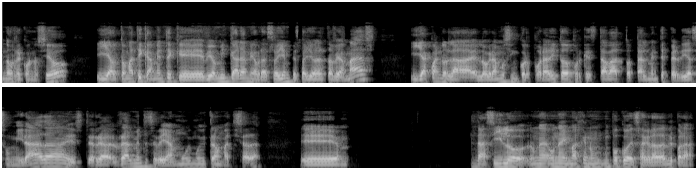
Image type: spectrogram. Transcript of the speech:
nos reconoció y automáticamente que vio mi cara me abrazó y empezó a llorar todavía más. Y ya cuando la logramos incorporar y todo, porque estaba totalmente perdida su mirada, este, realmente se veía muy, muy traumatizada. Eh, así lo, una, una imagen un, poco desagradable para,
